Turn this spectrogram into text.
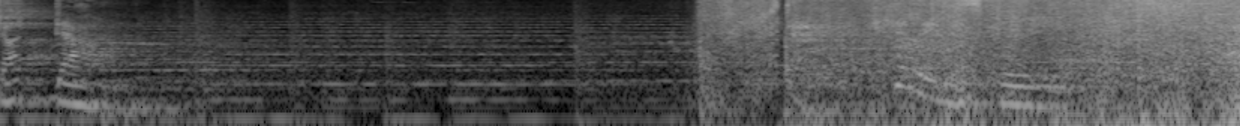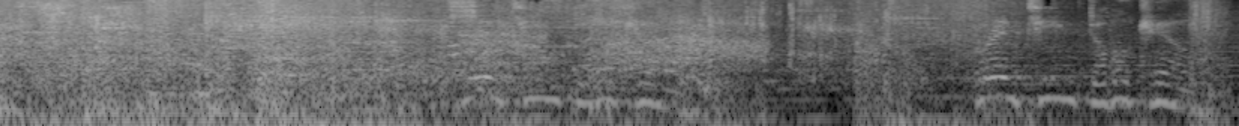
Shut down. Killing spree. Red team double kill. Red team double kill.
